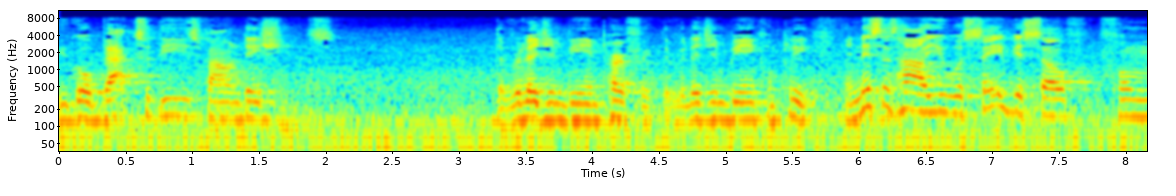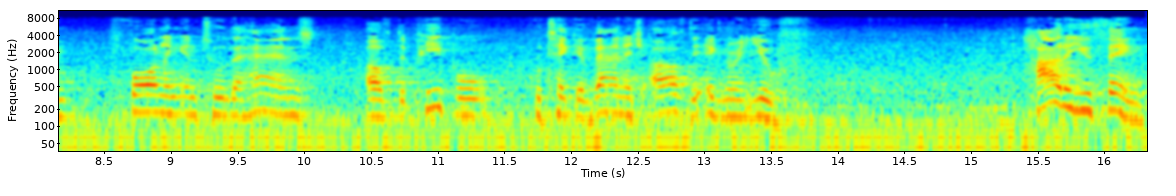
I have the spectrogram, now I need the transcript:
you go back to these foundations. The religion being perfect, the religion being complete. And this is how you will save yourself from falling into the hands of the people who take advantage of the ignorant youth. How do you think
